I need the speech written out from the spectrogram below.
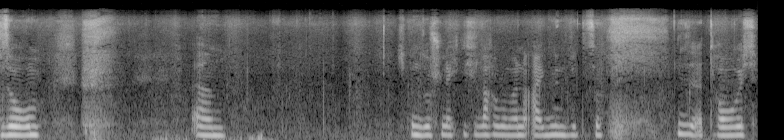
so rum. ähm, ich bin so schlecht, ich lache über meine eigenen Witze. Sehr traurig,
